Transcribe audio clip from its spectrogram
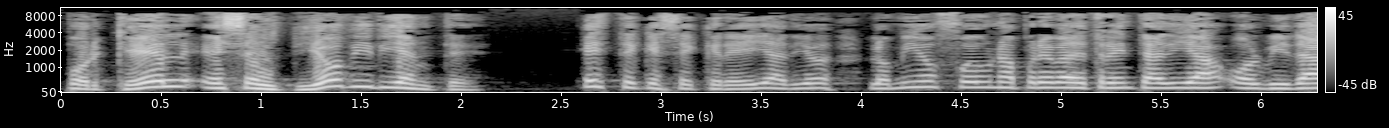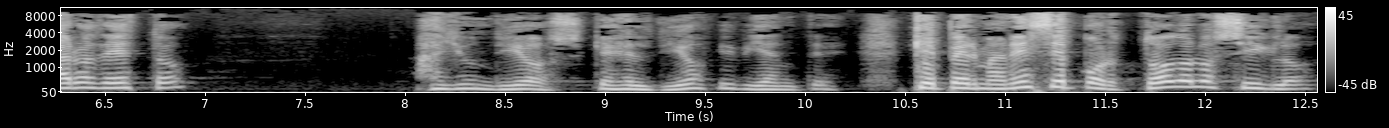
porque Él es el Dios viviente. Este que se creía Dios, lo mío fue una prueba de 30 días, olvidaros de esto. Hay un Dios que es el Dios viviente, que permanece por todos los siglos.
